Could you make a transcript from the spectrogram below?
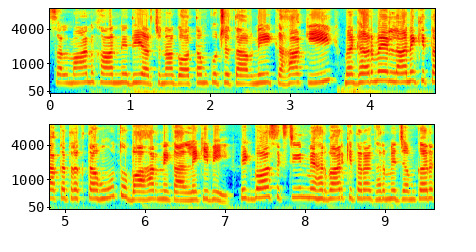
सलमान खान ने दी अर्चना गौतम को चेतावनी, कहा कि मैं घर में लाने की ताकत रखता हूँ तो बाहर निकालने की भी। बिग बॉस 16 में हर बार की तरह घर में जमकर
